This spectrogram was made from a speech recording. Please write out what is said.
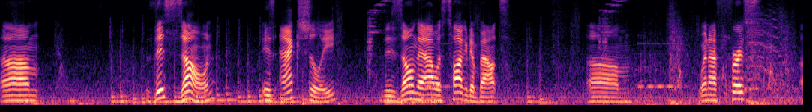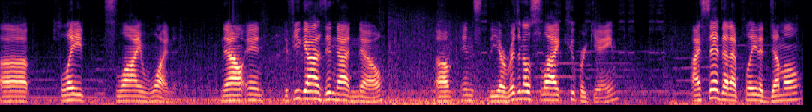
um, this zone is actually the zone that I was talking about um, when I first uh, played Sly 1. Now, and if you guys did not know, um, in the original Sly Cooper game, I said that I played a demo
